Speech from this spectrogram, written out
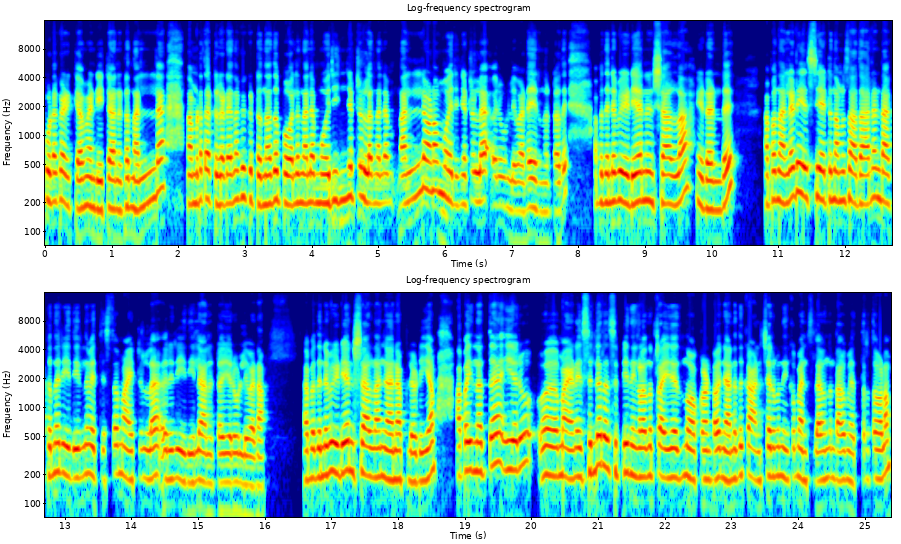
കൂടെ കഴിക്കാൻ വേണ്ടിയിട്ടാണ് കേട്ടോ നല്ല നമ്മുടെ തട്ടുകടയിൽ നിന്നൊക്കെ കിട്ടുന്നത് പോലെ നല്ല മൊരിഞ്ഞിട്ടുള്ള നല്ല നല്ലോണം മൊരിഞ്ഞിട്ടുള്ള ഒരു ഉള്ളിവട ആയിരുന്നു കേട്ടോ അത്. അപ്പോൾ ഇതിന്റെ വീഡിയോ ഞാൻ ഇൻഷാല്ല ഇടണ്ട്. അപ്പോൾ നല്ല ടേസ്റ്റി ആയിട്ട് നമ്മൾ സാധാരണ ഉണ്ടാക്കുന്ന രീതിയിൽ നിന്ന് വ്യത്യസ്തമായിട്ടുള്ള ഒരു രീതിയിലാണ് കേട്ടോ ഈ ഒരു ഉള്ളിവട. അപ്പോൾ ഇതിന്റെ വീഡിയോ ഇൻഷാല്ല ഞാൻ അപ്ലോഡ് ചെയ്യാം. അപ്പോൾ ഇന്നത്തെ ഈ ഒരു മയണൈസിന്റെ റെസിപ്പി നിങ്ങളൊന്ന് ട്രൈ ചെയ്ത് നോക്കണം കേട്ടോ ഞാനിത് കാണിച്ചു തരുമ്പോൾ നിങ്ങൾക്ക് മനസ്സിലാവുന്നുണ്ടാകും എത്രത്തോളം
